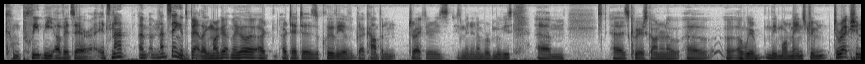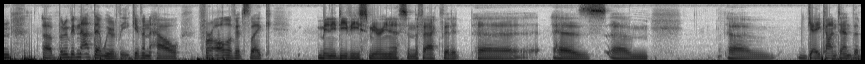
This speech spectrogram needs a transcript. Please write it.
completely of its era. It's not. I'm, I'm not saying it's bad. Like Margot, Miguel Arteta is clearly a, a, competent director. He's he's made a number of movies. Um, uh, his career's gone in a, a, a, weirdly more mainstream direction, uh, but maybe not that weirdly, given how for all of its like mini DV smeariness and the fact that it uh, has um, uh, gay content that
